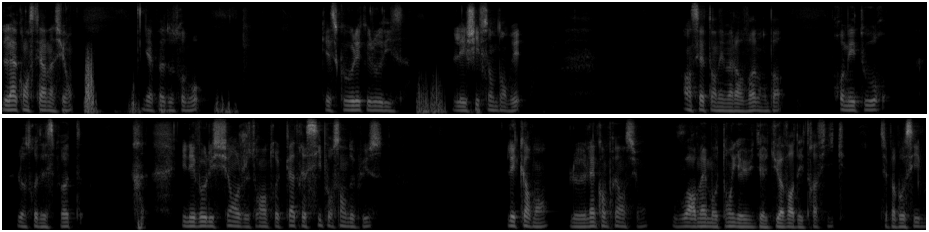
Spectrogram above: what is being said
La consternation. Il n'y a pas d'autre mot. Qu'est-ce que vous voulez que je vous dise? Les chiffres sont tombés. On s'y attendait mais alors vraiment pas. Premier tour, l'autre despote. Une évolution, je trouve, entre 4 et 6% de plus. L'écœurement, l'incompréhension, voire même autant il y a, eu, y dû avoir des trafics. C'est pas possible.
